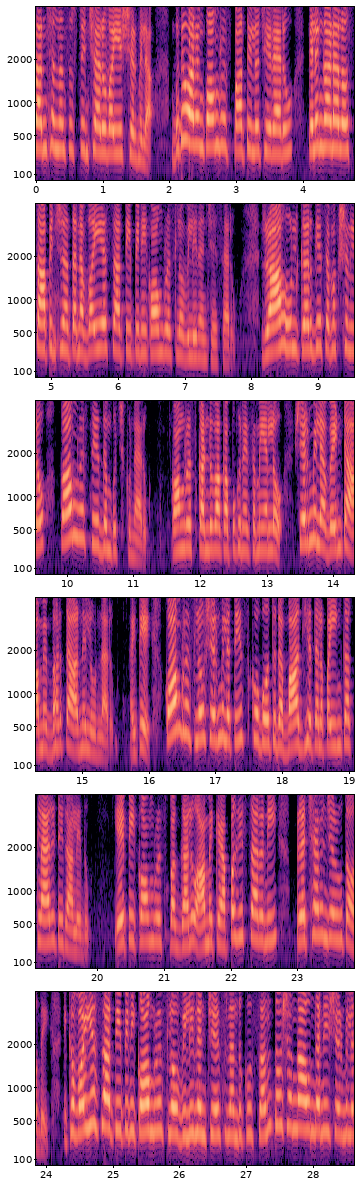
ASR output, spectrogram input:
సంచలనం సృష్టించారు వైఎస్ షర్మిల. బుధవారం కాంగ్రెస్ పార్టీలో చేరారు. తెలంగాణలో స్థాపించిన తన వైఎస్ఆర్టీపీని కాంగ్రెస్లో విలీనం చేశారు. రాహుల్ ఖర్గే సమక్షంలో కాంగ్రెస్ తీర్థం పుచ్చుకున్నారు. కాంగ్రెస్ కండువా కప్పుకునే సమయంలో షర్మిల వెంట ఆమె భర్త అనిల్ ఉన్నారు. అయితే కాంగ్రెస్లో షర్మిల తీసుకోబోతున్న బాధ్యతలపై ఇంకా క్లారిటీ రాలేదు. ఏపీ కాంగ్రెస్ పగ్గాలు ఆమెకి అప్పగిస్తారని ప్రచారం జరుగుతోంది. ఇక వైఎస్ఆర్టీపీని కాంగ్రెస్లో విలీనం చేసినందుకు సంతోషంగా ఉందని షర్మిల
